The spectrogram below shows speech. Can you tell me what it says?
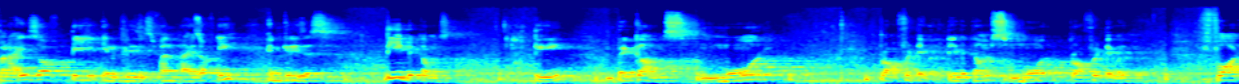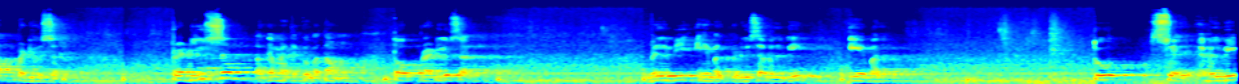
price of tea increases when price of tea increases tea becomes tea becomes more profitable tea becomes more profitable for producer producer अगर मैं तक बताऊँ तो producer will be able producer will be able to sell will be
